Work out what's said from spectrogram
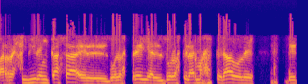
va a recibir en casa el duelo estrella, el duelo estelar más esperado de, de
